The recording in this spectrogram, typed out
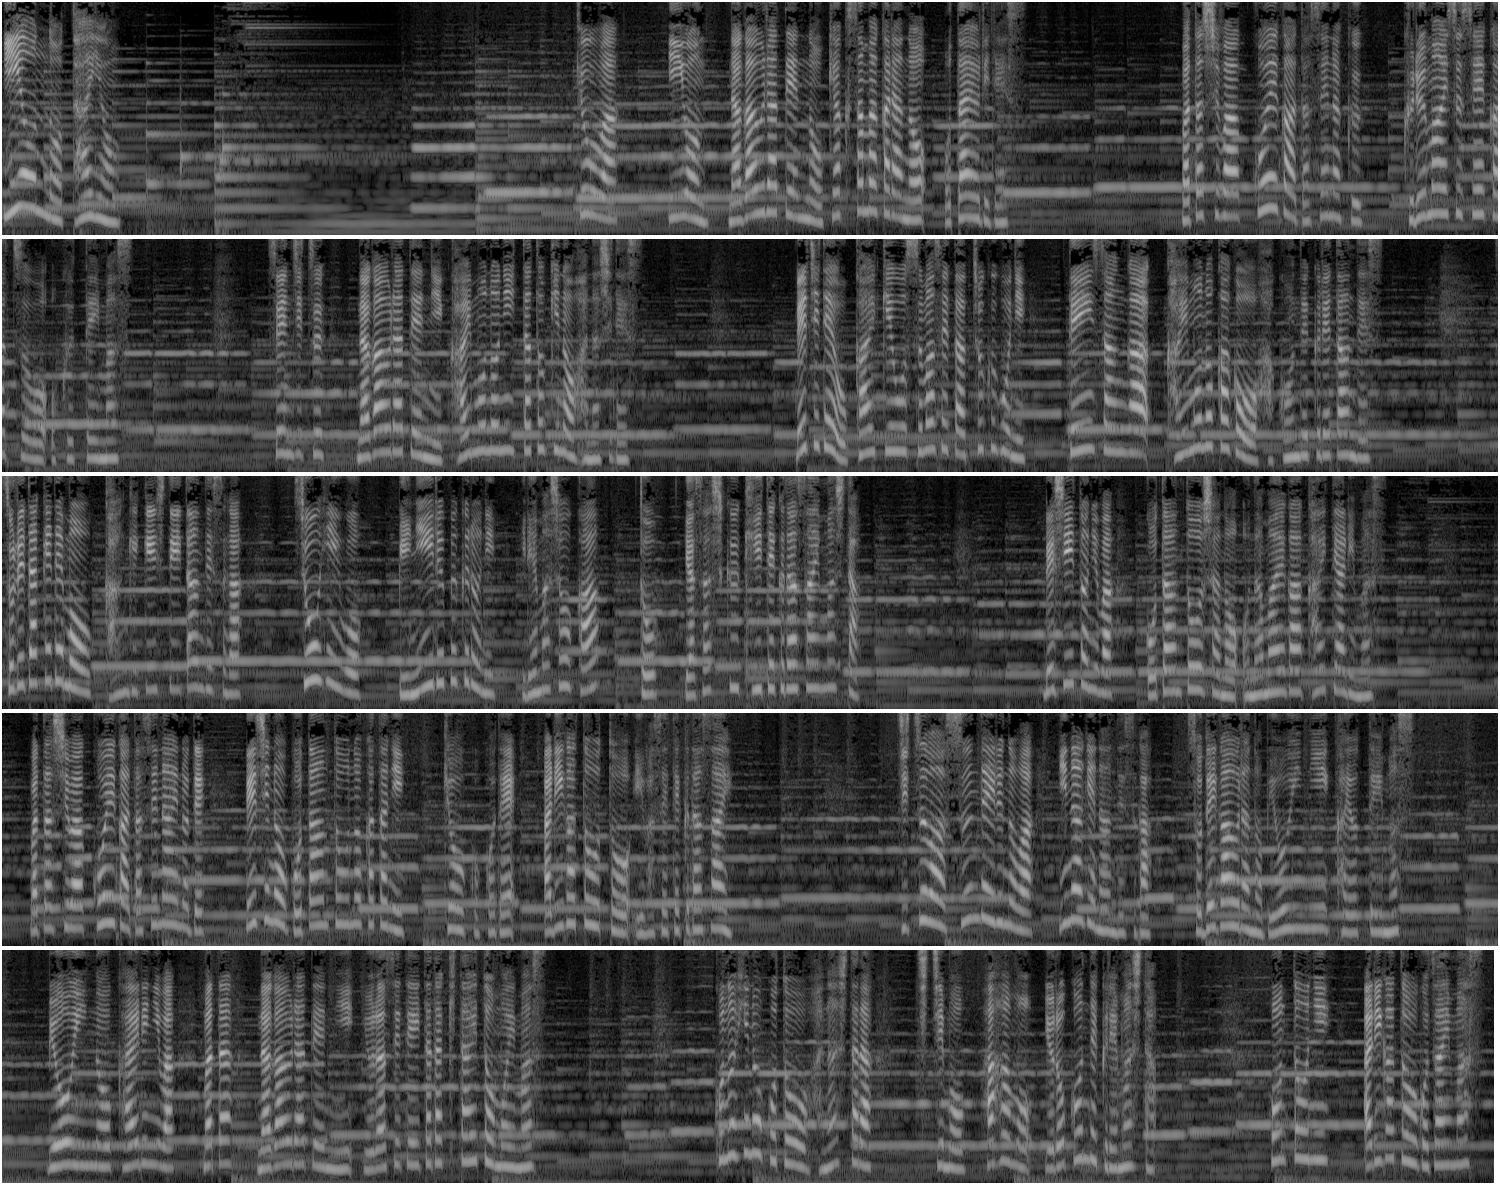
イオンの体温。今日はイオン長浦店のお客様からのお便りです。私は声が出せなく車椅子生活を送っています。先日長浦店に買い物に行った時の話です。レジでお会計を済ませた直後に店員さんが買い物かごを運んでくれたんです。それだけでも感激していたんですが商品をビニール袋に入れましょうか？と優しく聞いてくださいました。レシートにはご担当者のお名前が書いてあります。私は声が出せないのでレジのご担当の方に今日ここでありがとうと言わせてください。実は住んでいるのは稲毛なんですが袖ヶ浦の病院に通っています。病院の帰りにはまた長浦店に寄らせていただきたいと思います。この日のことを話したら父も母も喜んでくれました。本当にありがとうございます。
